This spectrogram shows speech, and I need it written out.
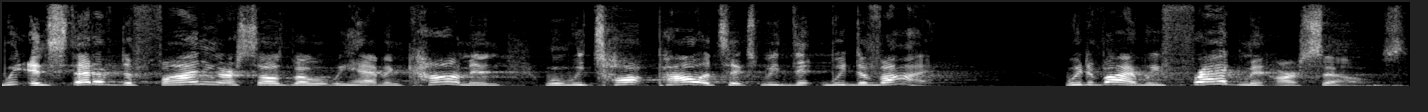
we, instead of defining ourselves by what we have in common, when we talk politics, we, we divide. We divide, we fragment ourselves.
